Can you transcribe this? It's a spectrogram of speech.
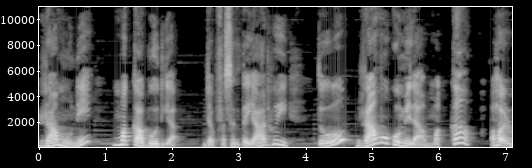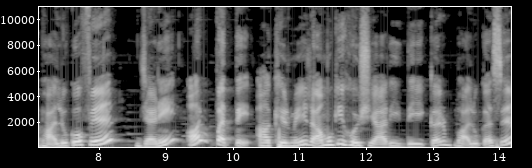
रामू ने मक्का बो दिया। जब फ़सल तैयार हुई तो रामू को मिला मक्का। और भालू को फिर जड़े और पत्ते। आखिर में रामू की होशियारी देखकर भालू का सिर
